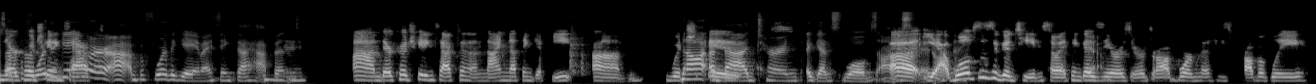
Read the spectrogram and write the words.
Was their coach getting sacked or uh, before the game? I think that happened. Mm-hmm. Um, their coach getting sacked in a nine nothing defeat. Um, which not is, a bad turn against Wolves. Honestly, uh, yeah, Wolves is a good team, so I think a zero zero draw. Bournemouth is probably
